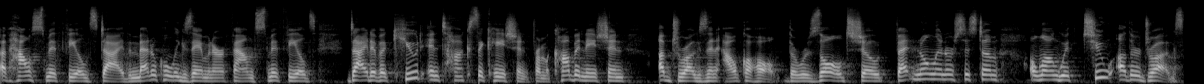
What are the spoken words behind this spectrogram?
of how Smithfields died. The medical examiner found Smithfields died of acute intoxication from a combination of drugs and alcohol. The results showed fentanyl in her system, along with two other drugs.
